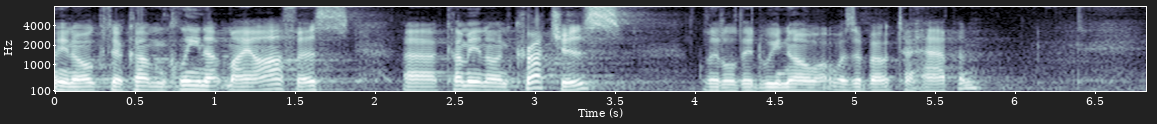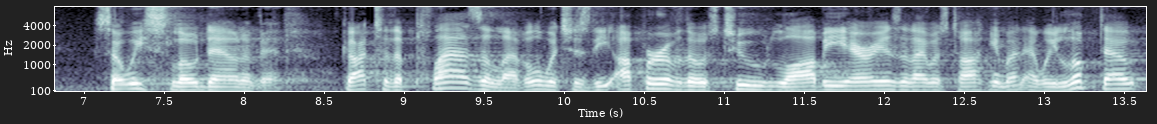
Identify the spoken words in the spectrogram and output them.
you know, to come clean up my office, uh, come in on crutches. Little did we know what was about to happen. So we slowed down a bit, got to the plaza level, which is the upper of those two lobby areas that I was talking about, and we looked out,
